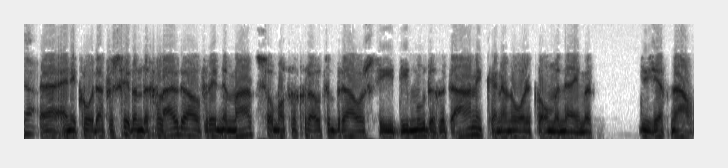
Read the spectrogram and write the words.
Ja. Uh, en ik hoor daar verschillende geluiden over in de markt. Sommige grote brouwers die, die moedigen het aan. Ik ken een horeca-ondernemer die zegt, nou,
